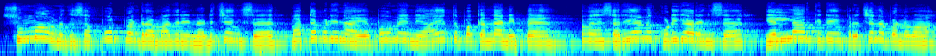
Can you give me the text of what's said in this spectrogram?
சும்மா அவனுக்கு சப்போர்ட் பண்ற மாதிரி நடிச்சேங்க சார். மத்தபடி நான் எப்பவுமே நியாயத்து பக்கம் தான் நிப்பேன். அவன் சரியான குடிகாரங்க சார். எல்லார்கிட்டையும் பிரச்சனை பண்ணுவான்.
